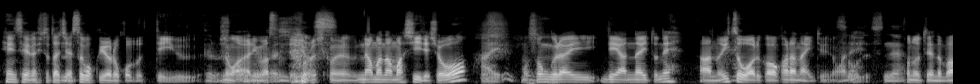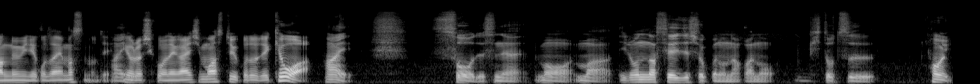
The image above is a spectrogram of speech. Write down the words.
編成の人たちはすごく喜ぶっていうのがありますんで、うんよろしく。生々しいでしょ？はい。もうそんぐらいでやんないとね、あの、いつ終わるかわからないというのがねそう、ですねこ。の点の番組でございますので、はいよろしくお願いしますということで、今日は、はい。そうですね。もう、まあ、いろんな政治色の中の一つ、はい。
